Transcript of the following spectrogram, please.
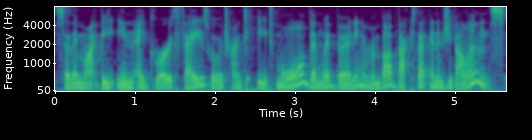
so they might be in a growth phase where we're trying to eat more than we're burning. Remember, back to that energy balance.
